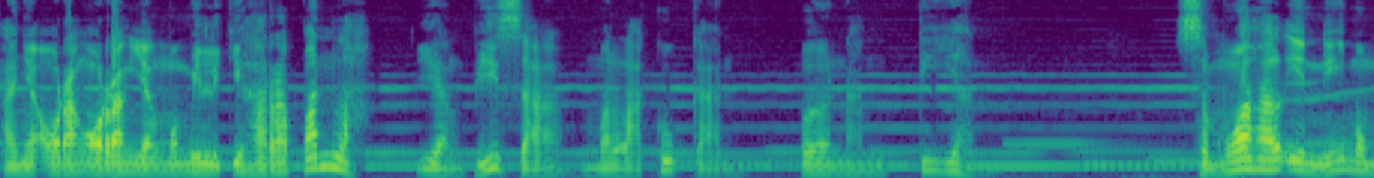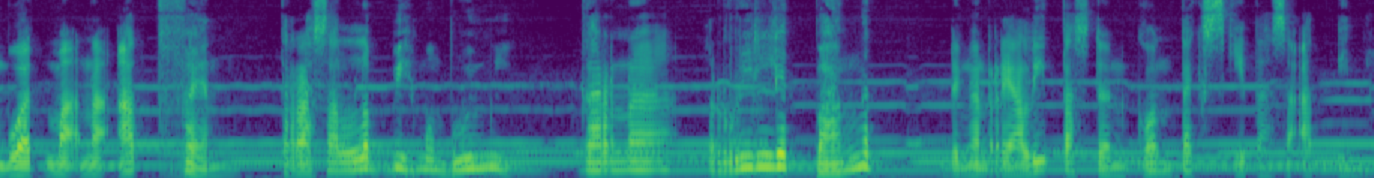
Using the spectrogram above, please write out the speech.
Hanya orang-orang yang memiliki harapanlah yang bisa melakukan penantian. Semua hal ini membuat makna Advent terasa lebih membumi karena relate banget dengan realitas dan konteks kita saat ini.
